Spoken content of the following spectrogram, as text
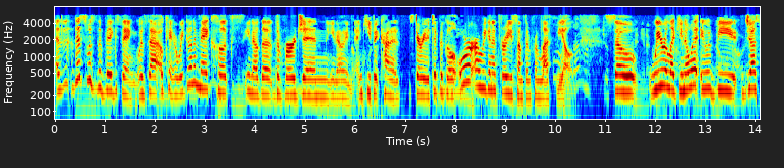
And th- this was the big thing was that okay, are we gonna make hooks, you know, the the virgin, you know, and, and keep it kind of stereotypical, or are we gonna throw you something from left field? So we were like, you know what? It would be just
